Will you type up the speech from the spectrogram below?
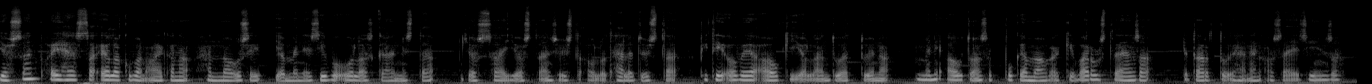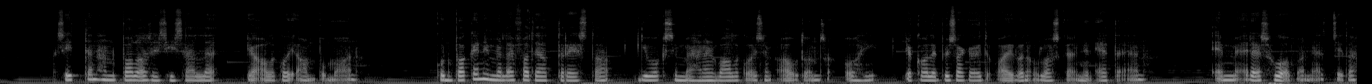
Jossain vaiheessa elokuvan aikana hän nousi ja meni sivu-uloskäynnistä, jossa ei jostain syystä ollut hälytystä, piti ovea auki jollain tuettuina, meni autonsa pukemaan kaikki varusteensa ja tarttui hänen aseisiinsa. Sitten hän palasi sisälle ja alkoi ampumaan. Kun pakenimme leffateatterista, juoksimme hänen valkoisen autonsa ohi, joka oli pysäköity aivan uloskäynnin eteen. Emme edes huomanneet sitä.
